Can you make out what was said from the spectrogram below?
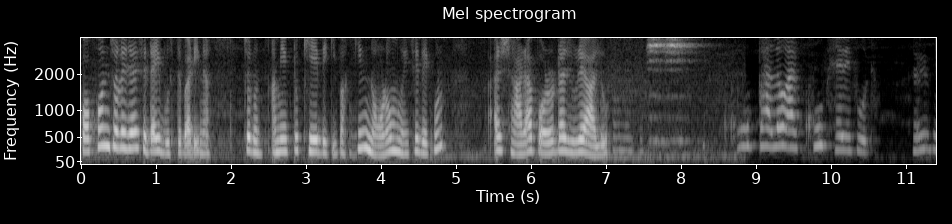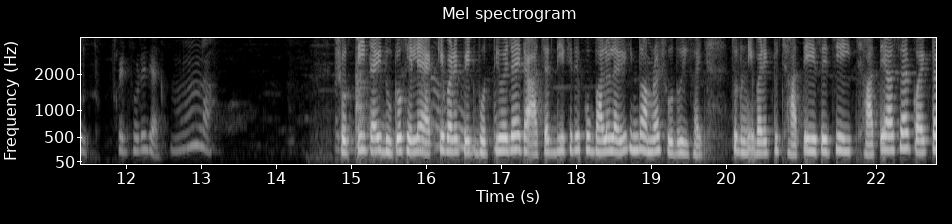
কখন চলে যায় সেটাই বুঝতে পারি না। চলুন আমি একটু খেয়ে দেখি। বা কি নরম হয়েছে দেখুন। আর সারা পরোটা জুড়ে আলু। খুব ভালো আর খুব হেভি ফুড হেভি ফুড পেট ভরে যায়? না। সত্যিই তাই দুটো খেলে একেবারে পেট ভর্তি হয়ে যায়। এটা আচার দিয়ে খেতে খুব ভালো লাগে কিন্তু আমরা শুধুই খাই। চলুন এবার একটু ছাতে এসেছি। এই ছাতে আসার কয়েকটা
